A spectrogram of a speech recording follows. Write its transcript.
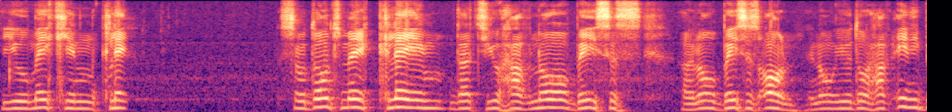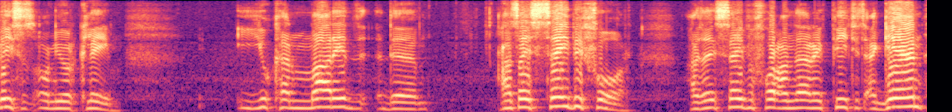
you making claim. So don't make claim that you have no basis uh, no basis on you know you don't have any basis on your claim. You can marry the as i say before as I say before and I repeat it again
